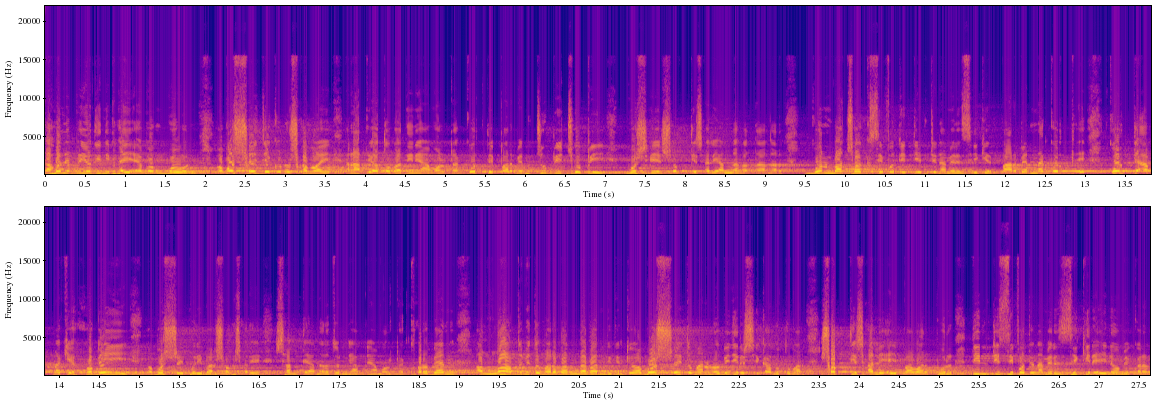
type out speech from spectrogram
তাহলে প্রিয় দিনী ভাই এবং বোন, অবশ্যই যে কোনো সময় রাতে অথবা দিনে আমলটা করতে পারবেন চুপি চুপি বসে শক্তিশালী আল্লাহ তাআলার গুণবাচক সিফতি তিনটি নামের জিকির পারবেন না করতে করতে আপনাকে হবেই। অবশ্যই পরিবার সংসারে শান্তি আনার জন্য আপনি আমলটা করবেন। আল্লাহ, তুমি তোমার বান্দা বান্দিদেরকে অবশ্যই তোমার নবীজির শেখানো তোমার শক্তিশালী এই পাওয়ারফুল তিনটি সিফতে নামের জিকির এই নিয়মে করার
